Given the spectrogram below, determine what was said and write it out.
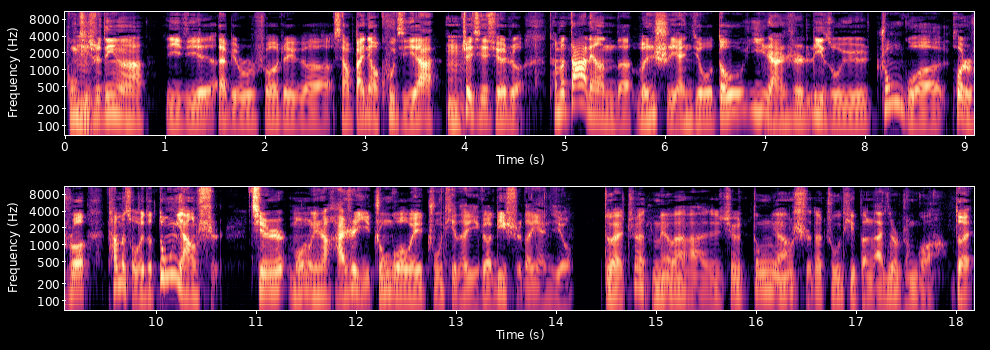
宫崎市定啊，以及再比如说这个像百鸟库吉啊，嗯这些学者，他们大量的文史研究都依然是立足于中国，或者说他们所谓的东洋史，其实某种意义上还是以中国为主体的一个历史的研究。对，这没有办法，就东洋史的主体本来就是中国。对，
